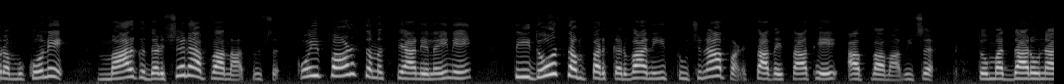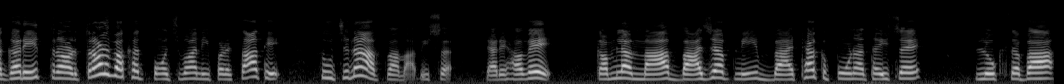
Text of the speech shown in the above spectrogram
પ્રમુખોને માર્ગદર્શન આપવામાં આવ્યું છે. કોઈ પણ સમસ્યાને લઈને સીધો સંપર્ક કરવાની સૂચના પણ સાથે સાથે આપવામાં આવી છે. તો મતદારોના ઘરે ત્રણ ત્રણ વખત પહોંચવાની પણ સાથે સૂચના આપવામાં આવી છે. ત્યારે હવે કમલમમાં ભાજપની બેઠક પૂર્ણ થઈ છે. લોકસભા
